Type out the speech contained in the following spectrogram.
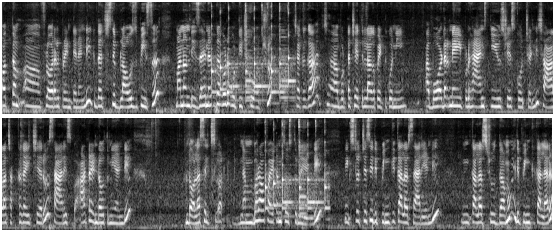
మొత్తం ఫ్లోరల్ ప్రింటేనండి ఇది వచ్చేసి బ్లౌజ్ పీస్ మనం డిజైనర్గా కూడా కుట్టించుకోవచ్చు. చక్కగా బుట్ట చేతుల్లాగా పెట్టుకొని ఆ బార్డర్ని ఇప్పుడు హ్యాండ్స్కి యూజ్ చేసుకోవచ్చు అండి చాలా చక్కగా ఇచ్చారు. శారీస్ బాగా ట్రెండ్ అవుతున్నాయండి. డోలా సిల్క్స్లో నెంబర్ ఆఫ్ ఐటమ్స్ వస్తున్నాయండి. నెక్స్ట్ వచ్చేసి ఇది పింక్ కలర్ శారీ అండి. కలర్స్ చూద్దాము. ఇది పింక్ కలర్.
